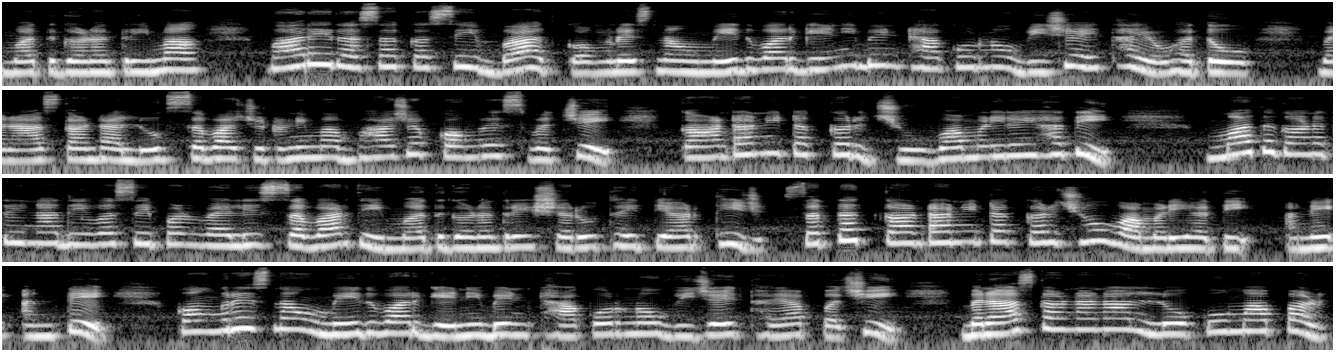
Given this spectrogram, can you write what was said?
મતગણતરીમાં ભારે રસાકસી બાદ કોંગ્રેસના ઉમેદવાર ગેનીબેન ઠાકોરનો વિજય થયો હતો. બનાસકાંઠા લોકસભા ચૂંટણીમાં ભાજપ કોંગ્રેસ વચ્ચે કાંટાની ટક્કર જોવા મળી રહી હતી. મતગણતરીના દિવસે પણ વહેલી સવારથી મતગણતરી શરૂ થઈ ત્યારથી જ સતત કાંટાની ટક્કર જોવા મળી હતી અને અંતે કોંગ્રેસના ઉમેદવાર ગેનીબેન ઠાકોરનો વિજય થયા પછી બનાસકાંઠાના લોકોમાં પણ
